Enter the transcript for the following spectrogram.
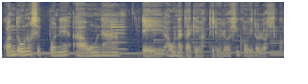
cuando uno se expone a una a un ataque bacteriológico o virológico.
